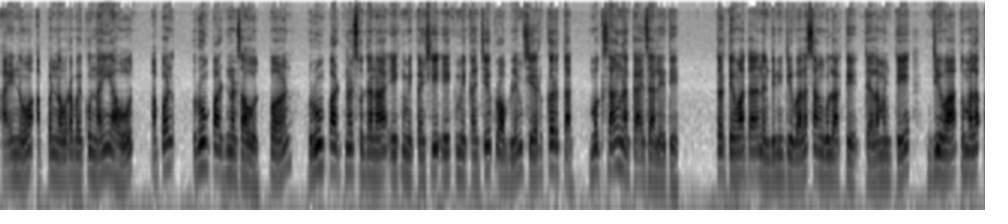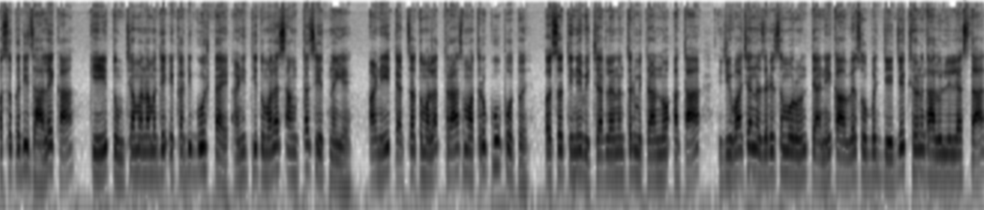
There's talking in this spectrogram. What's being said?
आय नो आपण नवरा बायको नाही आहोत. आपण रूम पार्टनर्स आहोत. पण रूम पार्टनर सुद्धा ना एकमेकांशी एकमेकांचे प्रॉब्लेम शेअर करतात. मग सांग ना काय झाले ते. तर तेव्हा आता नंदिनी जीवाला सांगू लागते. त्याला म्हणते जीवा तुम्हाला असं कधी झालंय का? की तुमच्या मनामध्ये एखादी गोष्ट आहे आणि ती तुम्हाला सांगताच येत नाही आहे आणि त्याचा तुम्हाला त्रास मात्र खूप होतोय. असं तिने विचारल्यानंतर मित्रांनो आता जीवाच्या नजरेसमोरून त्याने काव्यासोबत जे जे क्षण घालवलेले असतात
